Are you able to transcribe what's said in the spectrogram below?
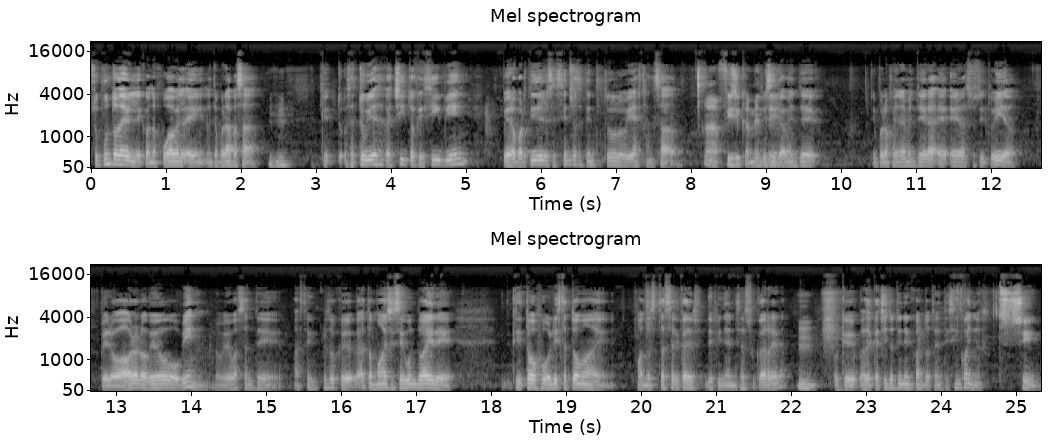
su punto débil cuando jugaba en la temporada pasada. Ujú. Que, tú- o sea, tú veías a Cachito que sí, bien, pero a partir del 60-70 tú lo veías cansado. Ah, físicamente. Físicamente, y por lo generalmente era, e, era sustituido. Pero ahora lo veo bien, lo veo bastante, hasta incluso que ha tomado ese segundo aire que todo futbolista toma cuando está cerca de, de finalizar su carrera. Mm. Porque sea, Cachito tiene, ¿cuánto? 35 años. Sí,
